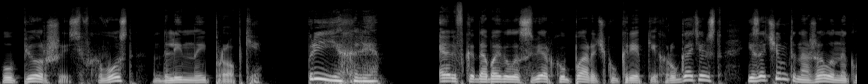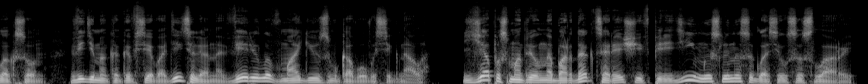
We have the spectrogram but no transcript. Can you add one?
упершись в хвост длинной пробки. «Приехали». Эльфка добавила сверху парочку крепких ругательств и зачем-то нажала на клаксон. Видимо, как и все водители, она верила в магию звукового сигнала. Я посмотрел на бардак, царящий впереди, и мысленно согласился с Ларой.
